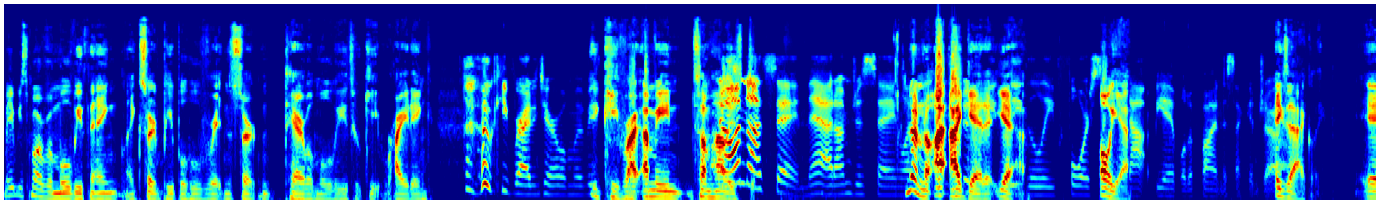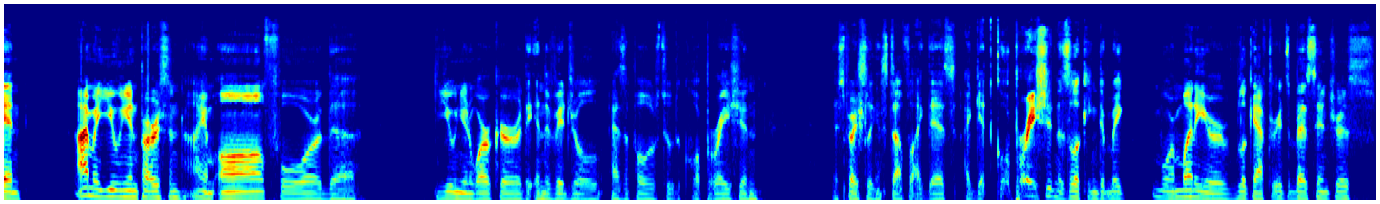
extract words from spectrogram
Maybe it's more of a movie thing, like certain people who've written certain terrible movies who keep writing, Who keep writing terrible movies? keep writing. I mean, somehow No, I'm not saying that. I'm just saying. Like, No, no, I- I get it, yeah. Legally forced Oh, to yeah. not be able to find a second job. Exactly. And I'm a union person. I am all for the union worker, the individual, as opposed to the corporation, especially in stuff like this. I get the corporation is looking to make more money or look after its best interests.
